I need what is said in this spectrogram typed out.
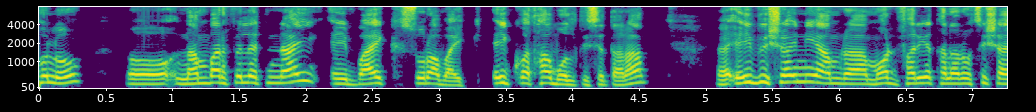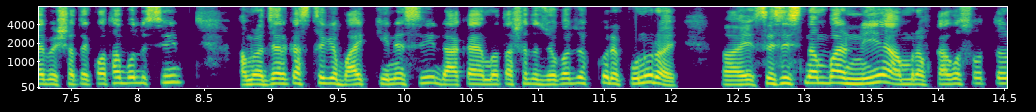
হলো নাম্বার প্লেট নাই, এই বাইক চোরা বাইক এই কথা বলতেছে তারা। এই বিষয় নিয়ে আমরা মঠভারিয়া থানার ওসি সাহেবের সাথে কথা বলেছি। আমরা যার কাছ থেকে বাইক কিনেছি, ঢাকায় আমরা তার সাথে যোগাযোগ করে পুনরায় সেসিস নাম্বার নিয়ে আমরা কাগজপত্র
